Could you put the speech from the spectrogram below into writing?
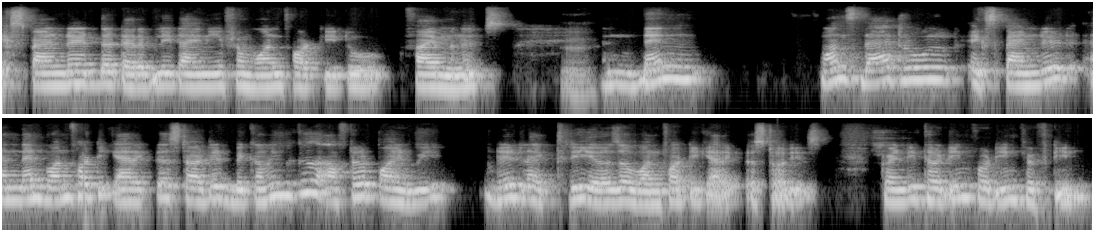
expanded the terribly tiny from 140 to 5 minutes mm. and then once that rule expanded and then 140 characters started becoming because after a point we did like three years of 140 character stories. 2013 14 15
